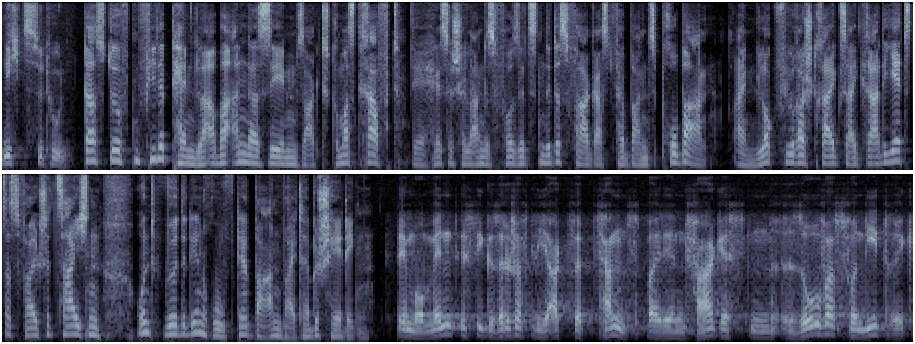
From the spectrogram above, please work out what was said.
nichts zu tun. Das dürften viele Pendler aber anders sehen, sagt Thomas Kraft, der hessische Landesvorsitzende des Fahrgastverbands ProBahn. Ein Lokführerstreik sei gerade jetzt das falsche Zeichen und würde den Ruf der Bahn weiter beschädigen. Im Moment ist die gesellschaftliche Akzeptanz bei den Fahrgästen sowas von niedrig.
